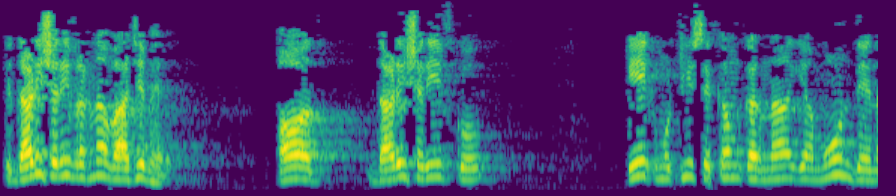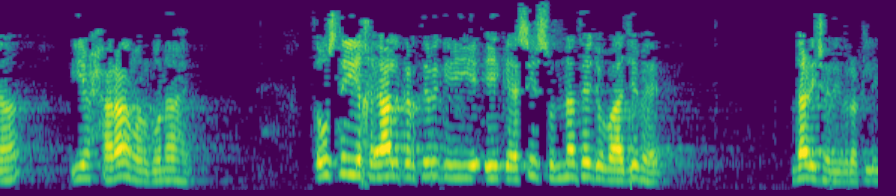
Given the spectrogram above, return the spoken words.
کہ داڑھی شریف رکھنا واجب ہے اور داڑھی شریف کو ایک مٹھی سے کم کرنا یا مونڈ دینا یہ حرام اور گناہ ہے۔ تو اس نے یہ خیال کرتے ہوئے کہ یہ ایک ایسی سنت ہے جو واجب ہے۔ داڑھی شریف رکھ لی۔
